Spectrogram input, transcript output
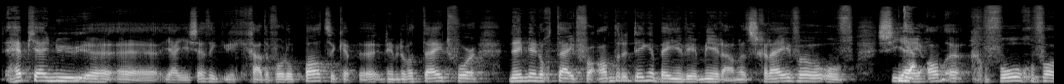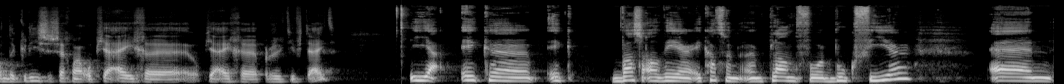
heb jij nu, uh, uh, ja, je zegt ik, ik, ga ervoor op pad, ik, heb, uh, neem er wat tijd voor. Neem jij nog tijd voor andere dingen? Ben je weer meer aan het schrijven? Of zie jij ja. gevolgen van de crisis zeg maar, op, je eigen, op je eigen productiviteit? Ja, ik, ik was alweer, ik had een, een plan voor boek 4. En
